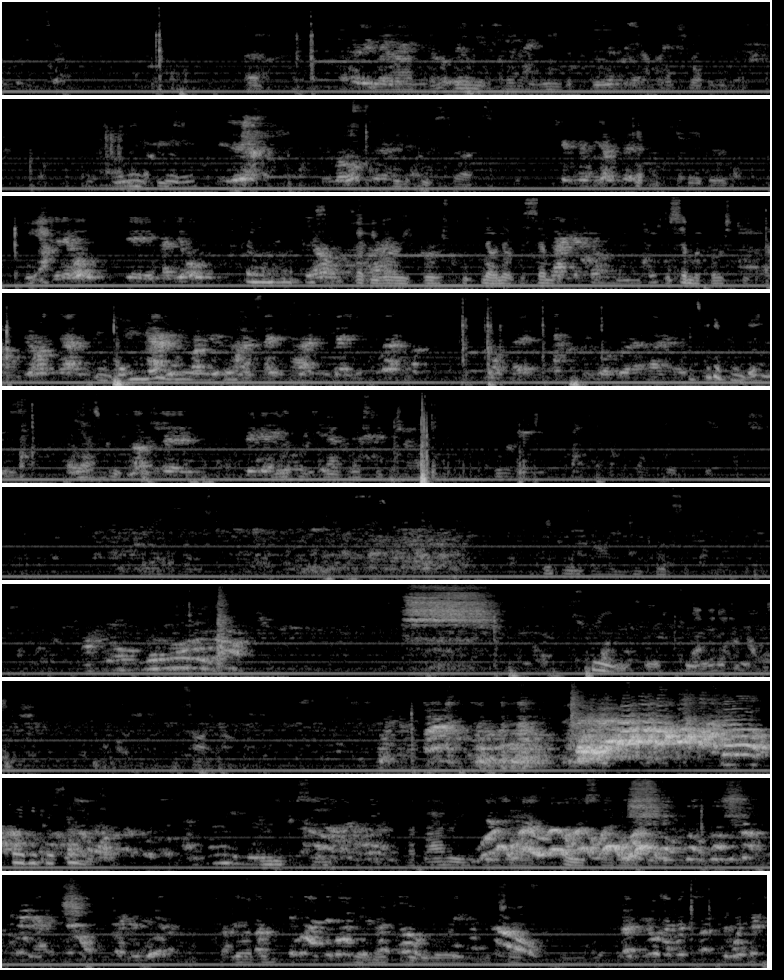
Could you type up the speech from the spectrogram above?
Yeah. February 1st to no no December December 1st 2000. And then you It's pretty fun game. Yeah, it's pretty fun game. Trees. There's trees. Sorry about Thirty percent. 30%. My battery is fully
